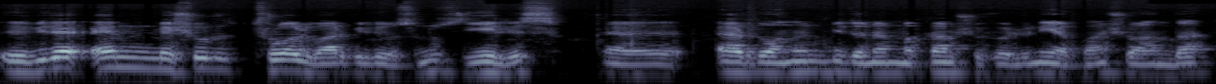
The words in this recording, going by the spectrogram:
E, bir de en meşhur troll var biliyorsunuz Yeliz. E, Erdoğan'ın bir dönem makam şoförlüğünü yapan şu anda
